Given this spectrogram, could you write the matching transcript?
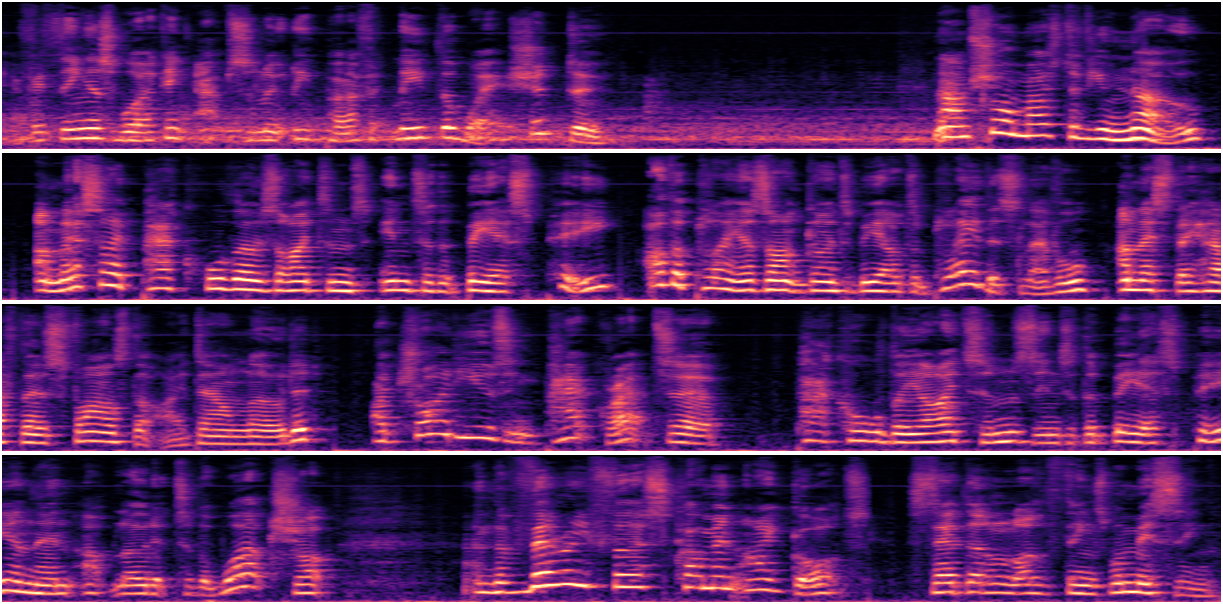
everything is working absolutely perfectly the way it should do. Now, I'm sure most of you know, unless I pack all those items into the BSP, other players aren't going to be able to play this level unless they have those files that I downloaded. I tried using Pakrat to pack all the items into the BSP and then upload it to the workshop, and the very first comment I got said that a lot of things were missing,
